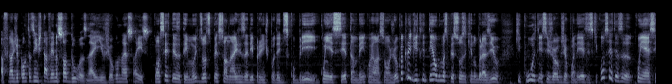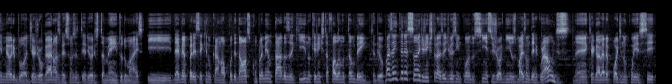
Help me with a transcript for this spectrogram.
Afinal de contas, a gente tá vendo só duas, né? E o jogo não é só isso. Com certeza, tem muitos outros personagens ali pra gente poder descobrir, conhecer também com relação ao jogo. Eu acredito que tem algumas pessoas pessoas aqui no Brasil que curtem esses jogos japoneses, que com certeza conhecem Mary Blood, já jogaram as versões anteriores também e tudo mais, e devem aparecer aqui no canal, poder dar umas complementadas aqui no que a gente tá falando também, entendeu? Mas é interessante a gente trazer de vez em quando, sim, esses joguinhos mais undergrounds, né, que a galera pode não conhecer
